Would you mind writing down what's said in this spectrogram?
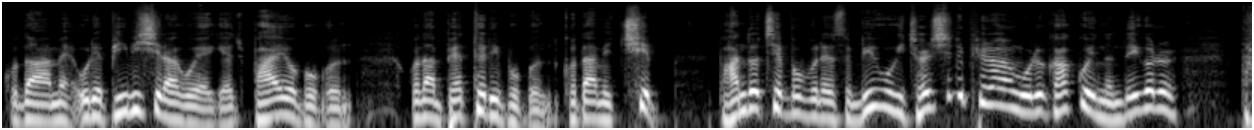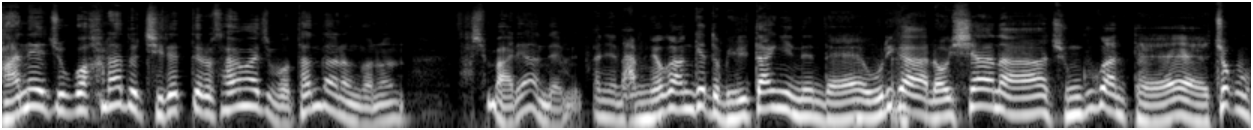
그 다음에 우리 BBC라고 얘기하죠. 바이오 부분, 그 다음 배터리 부분, 그 다음에 칩, 반도체 부분에서 미국이 절실히 필요한 걸 갖고 있는데 이거를 다 내주고 하나도 지렛대로 사용하지 못한다는 거는 사실 말이 안 됩니다. 아니 남녀 관계도 밀당이 있는데 우리가 러시아나 중국한테 조금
